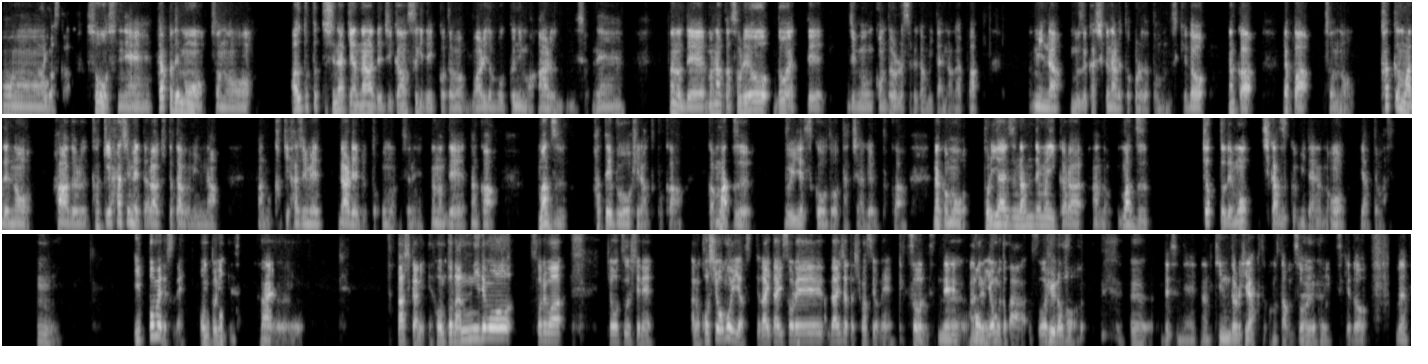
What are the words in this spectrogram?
あーありますか？そうですね。やっぱでも、その、アウトプットしなきゃなで時間を過ぎていくことは割と僕にもあるんですよね。なので、まあなんかそれをどうやって自分をコントロールするかみたいなのがやっぱみんな難しくなるところだと思うんですけど、なんかやっぱその書くまでのハードル、書き始めたらきっと多分みんなあの書き始められると思うんですよね。なので、なんかまずハテブを開くとか、かまず VS コードを立ち上げるとか、なんかもう、とりあえず何でもいいから、あの、まず、ちょっとでも近づくみたいなのをやってます。うん。一歩目ですね。本当に。はい。確かに、本当何にでもそれは共通してね、あの腰重いやつって大体それ大事だったりしますよね。そうですね。うん本読むとか、そういうのも。うん、ですね。あの Kindle 開くとかも多分そうだと思うんですけど、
